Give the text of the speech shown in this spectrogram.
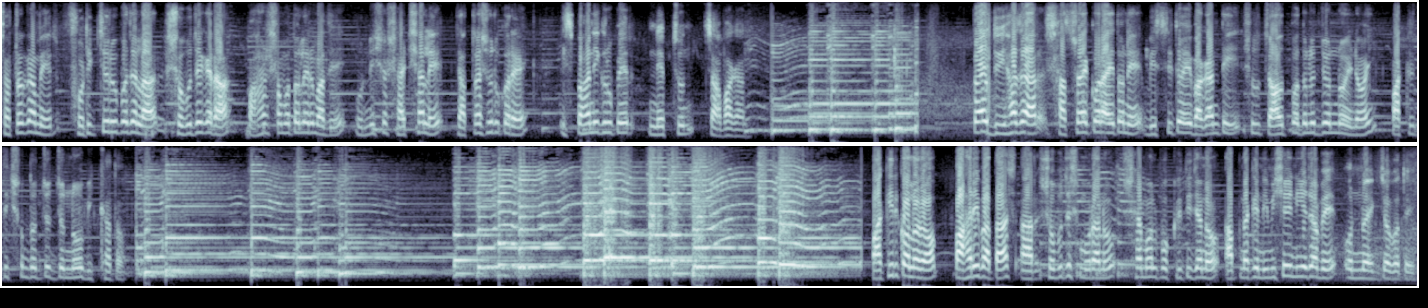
চট্টগ্রামের ফটিকচুর উপজেলার সবুজে ঘেরা পাহাড় সমতলের মাঝে উনিশশো ষাট সালে যাত্রা শুরু করে ইস্পাহানি গ্রুপের নেপচুন চা বাগান। প্রায় দুই হাজার সাতশো একর আয়তনে বিস্তৃত এই বাগানটি শুধু চা উৎপাদনের জন্যই নয়, প্রাকৃতিক সৌন্দর্যের জন্যও বিখ্যাত। পাখির কলরব, পাহাড়ি বাতাস আর সবুজে মোড়ানো শ্যামল প্রকৃতি যেন আপনাকে নিমিষেই নিয়ে যাবে অন্য এক জগতে।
